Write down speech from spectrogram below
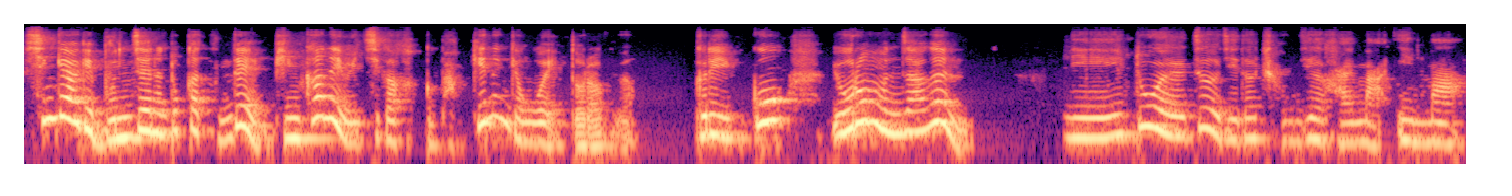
신기하게 문제는 똑같은데 빈칸의 위치가 가끔 바뀌는 경우가 있더라고요. 그리고 요런 문장은 你对自己的成绩还满意吗?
